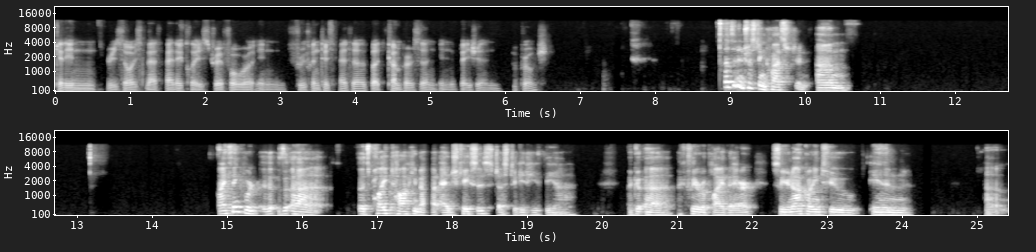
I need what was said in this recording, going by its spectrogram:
getting results mathematically straightforward in frequentist method, but comparison in Bayesian approach? That's an interesting question. Um, I think we're uh, probably talking about edge cases, just to give you the uh, a, uh, a, clear reply there. So you're not going to in um,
